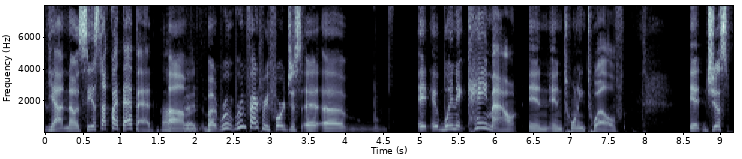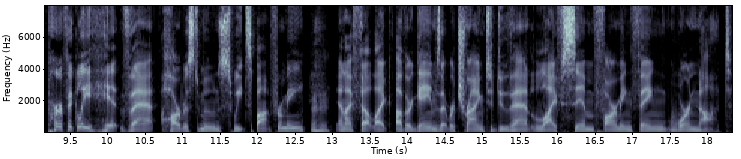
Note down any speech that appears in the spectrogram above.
Yeah, no. See, it's not quite that bad. Oh, um, but Rune, Rune Factory Four just uh, uh, it, it when it came out in in 2012, it just perfectly hit that Harvest Moon sweet spot for me, Mhm. and I felt like other games that were trying to do that life sim farming thing were not.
